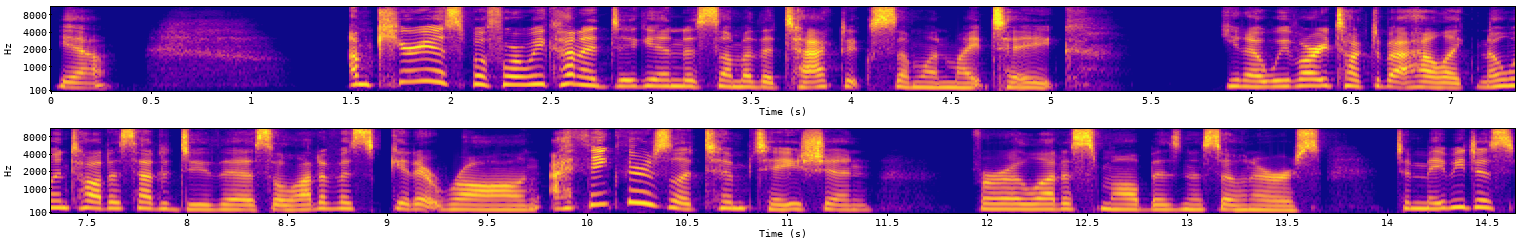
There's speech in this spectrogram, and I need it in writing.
Yeah. I'm curious before we kind of dig into some of the tactics someone might take you know, we've already talked about how like no one taught us how to do this. A lot of us get it wrong. I think there's a temptation for a lot of small business owners to maybe just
